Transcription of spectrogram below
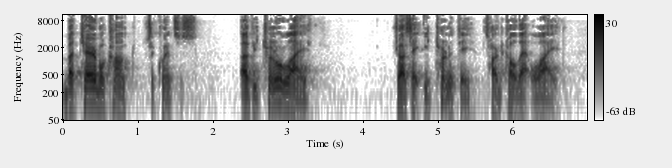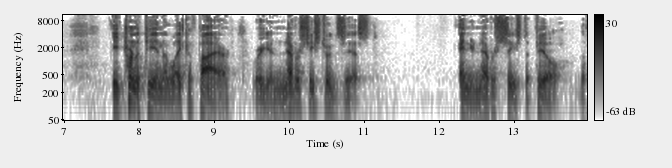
but terrible consequences of eternal life. Should I say eternity? It's hard to call that life. Eternity in a lake of fire where you never cease to exist and you never cease to feel the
